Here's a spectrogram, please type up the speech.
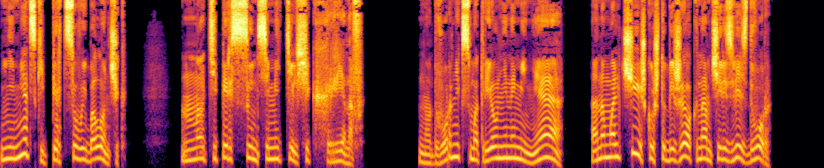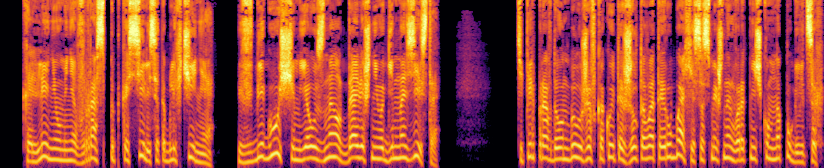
немецкий перцовый баллончик. Ну, теперь сынься, метельщик хренов. Но дворник смотрел не на меня, а на мальчишку, что бежал к нам через весь двор. Колени у меня в раз подкосились от облегчения. В бегущем я узнал давешнего гимназиста. Теперь, правда, он был уже в какой-то желтоватой рубахе со смешным воротничком на пуговицах.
